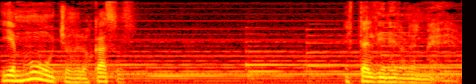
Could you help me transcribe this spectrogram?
Y en muchos de los casos está el dinero en el medio.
